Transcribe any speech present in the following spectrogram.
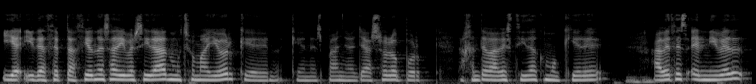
y, de aceptación de esa diversidad mucho mayor que en, que en España. Ya solo por la gente va vestida como quiere. A veces el nivel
